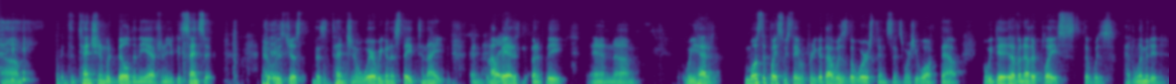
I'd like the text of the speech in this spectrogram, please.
um, the tension would build in the afternoon. You could sense it. It was just this tension of where are we going to stay tonight and how Right. bad is it going to be? And um, we had most of the places we stayed were pretty good. That was the worst instance where she walked out. But we did have another place that was had limited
